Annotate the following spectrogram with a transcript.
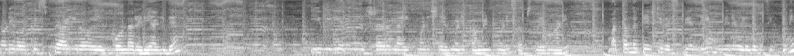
ನೋಡಿ, ಇವಾಗ ಕ್ರಿಸ್ಪಿ ಆಗಿರೋ ಎಗ್ ಬೋಂಡ ರೆಡಿಯಾಗಿದೆ ಈ ವಿಡಿಯೋ ನಿಮಗೆ ಇಷ್ಟ ಆದರೆ ಲೈಕ್ ಮಾಡಿ ಶೇರ್ ಮಾಡಿ ಕಮೆಂಟ್ ಮಾಡಿ ಸಬ್ಸ್ಕ್ರೈಬ್ ಮಾಡಿ. ಮತ್ತೊಂದು ಟೇಸ್ಟಿ ರೆಸಿಪಿಯೊಂದಿಗೆ ಮುಂದಿನ ವಿಡಿಯೋದಲ್ಲಿ ಸಿಗ್ತೀನಿ.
